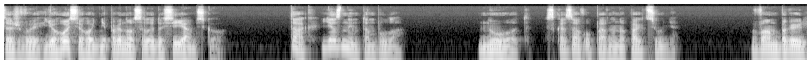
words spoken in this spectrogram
Це ж ви його сьогодні приносили до Сіямського? Так, я з ним там була. Ну от, сказав упевнено парцюня. Вам бриль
